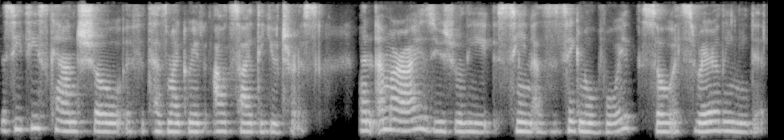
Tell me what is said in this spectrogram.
The CT scans show if it has migrated outside the uterus. An MRI is usually seen as a signal void, so it's rarely needed.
